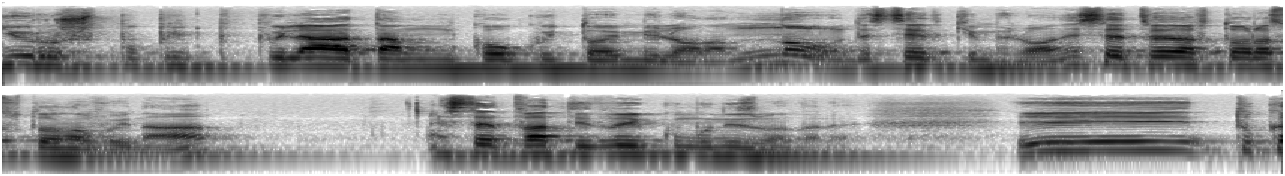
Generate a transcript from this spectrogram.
Юруш. Попи- попилява там колко и той милиона. Много, десетки милиони. След това идва Втора световна война. И след това ти идва и комунизма, нали. И тук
